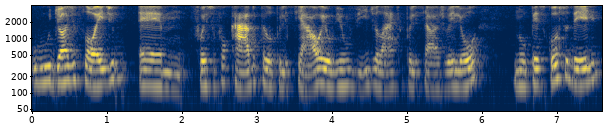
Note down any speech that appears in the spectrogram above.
o George Floyd é, foi sufocado pelo policial. Eu vi um vídeo lá que o policial ajoelhou no pescoço dele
